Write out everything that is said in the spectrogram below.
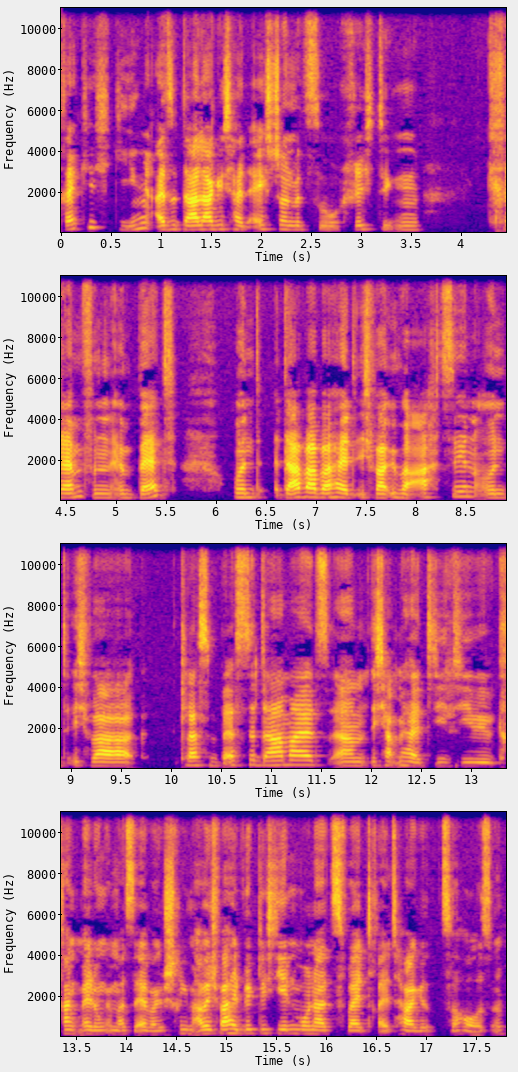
dreckig ging. Also da lag ich halt echt schon mit so richtigen Krämpfen im Bett. Und da war aber halt, ich war über 18 und ich war Klassenbeste damals. Ähm, ich habe mir halt die, die Krankmeldung immer selber geschrieben, aber ich war halt wirklich jeden Monat zwei, drei Tage zu Hause.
